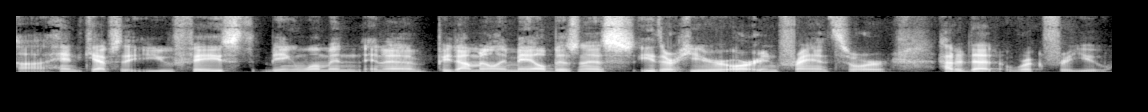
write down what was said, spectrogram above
uh, handicaps that you faced being a woman in a predominantly male business, either here or in France, or how did that work for you?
